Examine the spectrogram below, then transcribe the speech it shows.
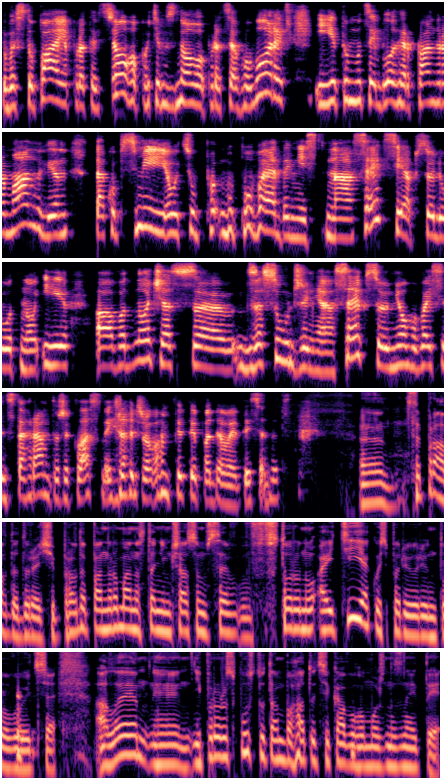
виступає проти цього. Потім знову про це говорить. І тому цей блогер пан Роман він так обсміює оцю п- ну, поведеність на сексі абсолютно, і а, водночас а, засудження сексу. У нього весь інстаграм дуже класний. Раджу вам піти подивитися на це. Е, Це правда, до речі. Правда, пан Роман останнім часом все в сторону IT якось переорієнтовується, але е, і про розпусту там багато цікавого можна знайти.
